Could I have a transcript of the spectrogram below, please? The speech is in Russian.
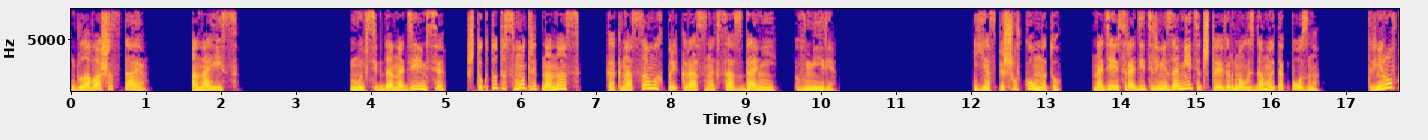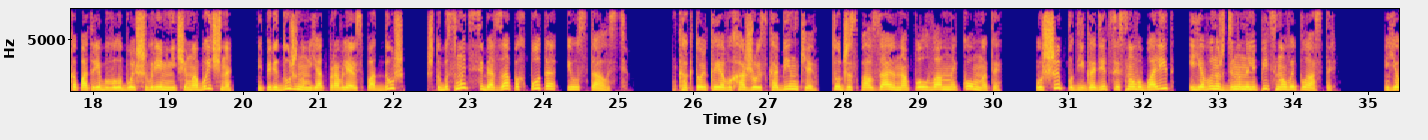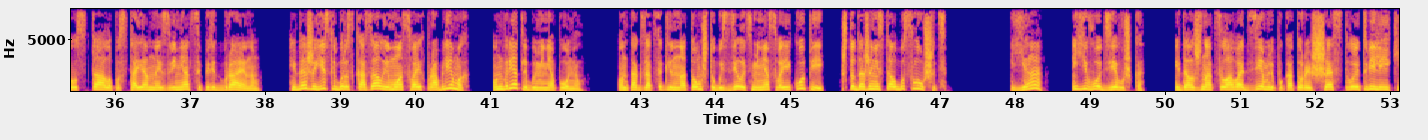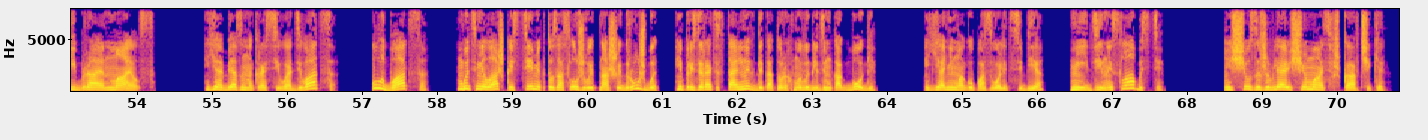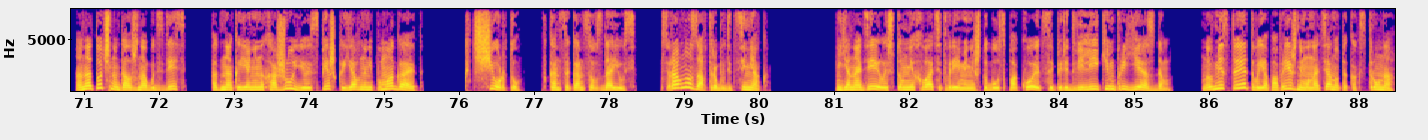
Глава шестая. Анаис. Мы всегда надеемся, что кто-то смотрит на нас, как на самых прекрасных созданий в мире. Я спешу в комнату. Надеюсь, родители не заметят, что я вернулась домой так поздно. Тренировка потребовала больше времени, чем обычно, и перед ужином я отправляюсь под душ, чтобы смыть с себя запах пота и усталость. Как только я выхожу из кабинки, Тут же сползаю на пол ванной комнаты. Ушиб под ягодицей снова болит, и я вынуждена налепить новый пластырь. Я устала постоянно извиняться перед Брайаном, и даже если бы рассказала ему о своих проблемах, он вряд ли бы меня понял. Он так зациклен на том, чтобы сделать меня своей копией, что даже не стал бы слушать. Я — его девушка, и должна целовать землю, по которой шествует великий Брайан Майлз. Я обязана красиво одеваться, улыбаться, быть милашкой с теми, кто заслуживает нашей дружбы, и презирать остальных, для которых мы выглядим как боги. Я не могу позволить себе ни единой слабости. Ищу заживляющую мазь в шкафчике. Она точно должна быть здесь, однако я не нахожу ее, и спешка явно не помогает. К черту! В конце концов сдаюсь. Все равно завтра будет синяк. Я надеялась, что мне хватит времени, чтобы успокоиться перед великим приездом. Но вместо этого я по-прежнему натянута как струна.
